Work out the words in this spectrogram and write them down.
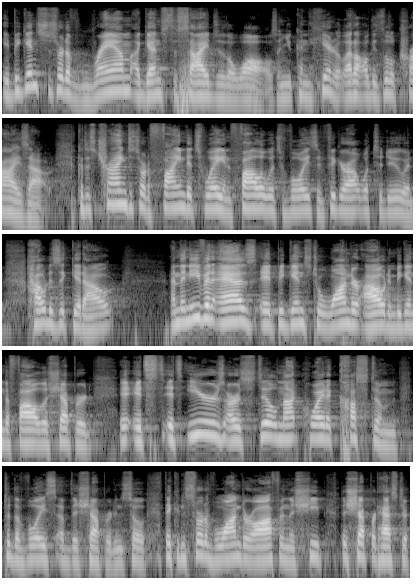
it begins to sort of ram against the sides of the walls. And you can hear it let all these little cries out because it's trying to sort of find its way and follow its voice and figure out what to do and how does it get out. And then, even as it begins to wander out and begin to follow the shepherd, its, its ears are still not quite accustomed to the voice of the shepherd. And so they can sort of wander off, and the sheep, the shepherd has to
